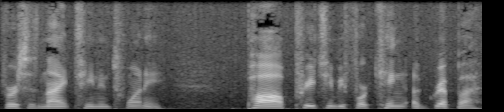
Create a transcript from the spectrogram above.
verses 19 and 20. Paul, preaching before King Agrippa,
